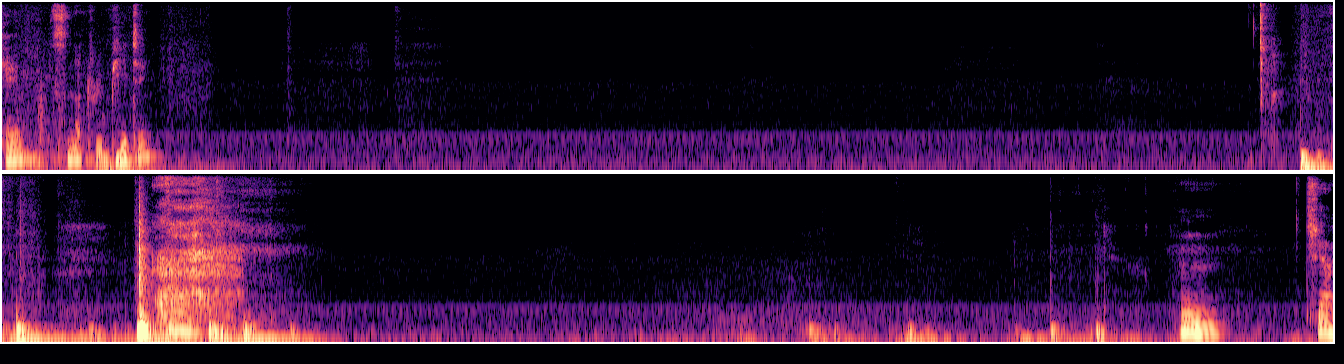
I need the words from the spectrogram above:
Okay, it's not repeating. Hmm. Yeah.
